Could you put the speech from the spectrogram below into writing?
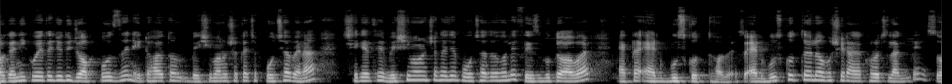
অর্গানিক ওয়েতে যদি জব পোস্ট দেন, এটা হয়তো বেশি মানুষের কাছে পৌঁছাবে না। সেক্ষেত্রে বেশি মানুষের কাছে পৌঁছাতে হলে ফেসবুকে আবার একটা অ্যাড বুস্ট করতে হবে। সো অ্যাড বুস্ট করতে হলে অবশ্যই টাকা খরচ লাগবে। সো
